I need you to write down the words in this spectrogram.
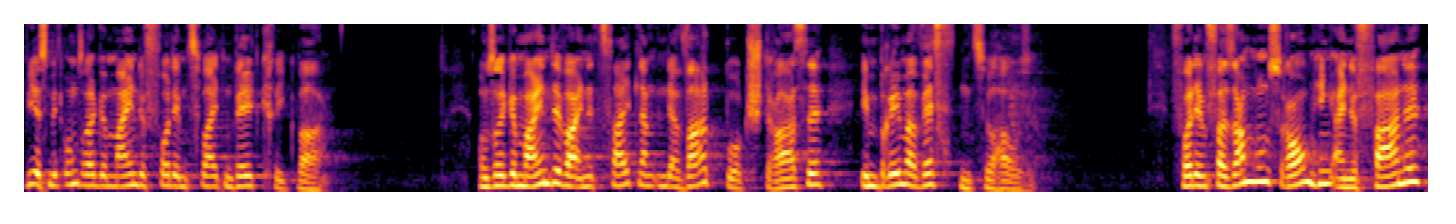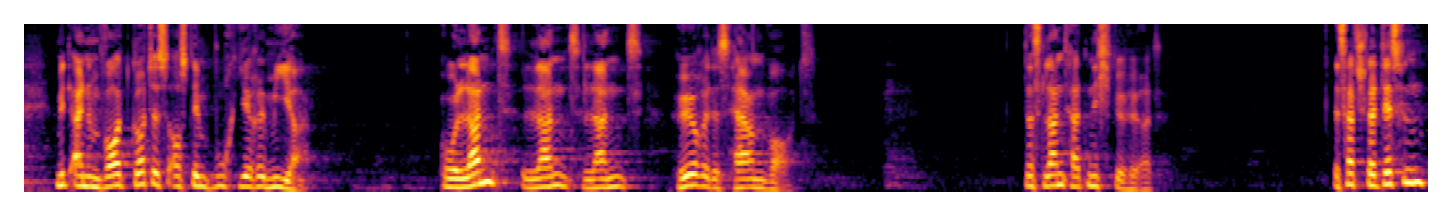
wie es mit unserer Gemeinde vor dem Zweiten Weltkrieg war. Unsere Gemeinde war eine Zeit lang in der Wartburgstraße im Bremer Westen zu Hause. Vor dem Versammlungsraum hing eine Fahne mit einem Wort Gottes aus dem Buch Jeremia. O Land, Land, Land, höre des Herrn Wort. Das Land hat nicht gehört. Es hat stattdessen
